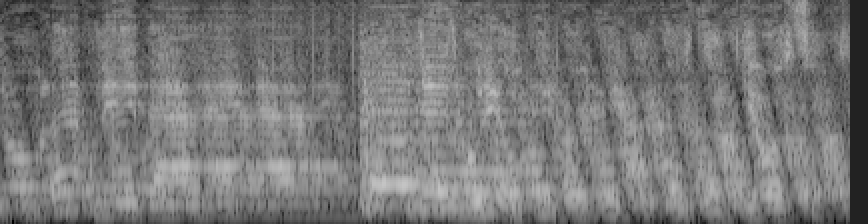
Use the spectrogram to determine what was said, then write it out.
don't let me down. Open, hurt me. I just love yourself.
